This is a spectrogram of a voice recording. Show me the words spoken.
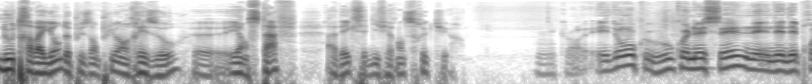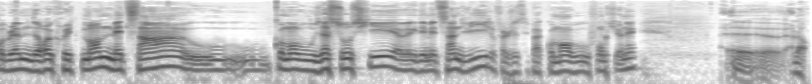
Nous travaillons de plus en plus en réseau et en staff avec ces différentes structures. Et donc, vous connaissez des, problèmes de recrutement de médecins ou, comment vous vous associez avec des médecins de ville? Enfin, je ne sais pas comment vous fonctionnez. Euh, alors,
